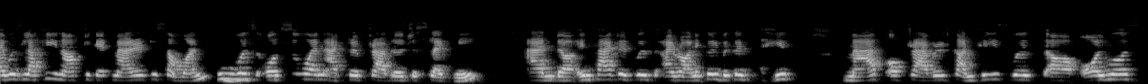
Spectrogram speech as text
I was lucky enough to get married to someone who was also an active traveler just like me. And uh, in fact, it was ironical because his map of traveled countries was uh, almost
